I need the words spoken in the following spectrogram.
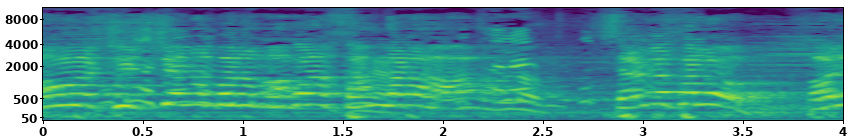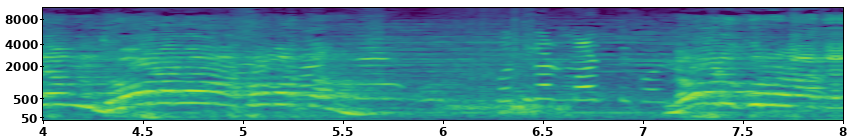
ಆ ಶಿಷ್ಯನೊಬ್ಬನ ಮಗ ಸಂಗಡ ಸೆಣಸಲು ಸ್ವಯಂ ದ್ರೋಣನು ಅಸಮರ್ಥನು. ನೋಡು ಕುರು ರಾಜ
